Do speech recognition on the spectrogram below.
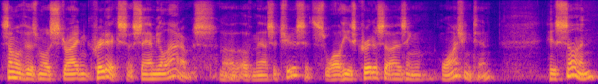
some of his most strident critics, uh, Samuel Adams uh, mm-hmm. of Massachusetts, while he's criticizing Washington, his son,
